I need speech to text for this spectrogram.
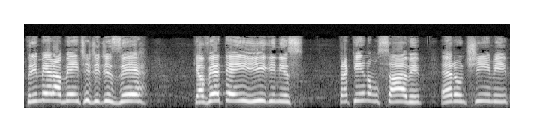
primeiramente, de dizer que a VTI Ignis, para quem não sabe, era um time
